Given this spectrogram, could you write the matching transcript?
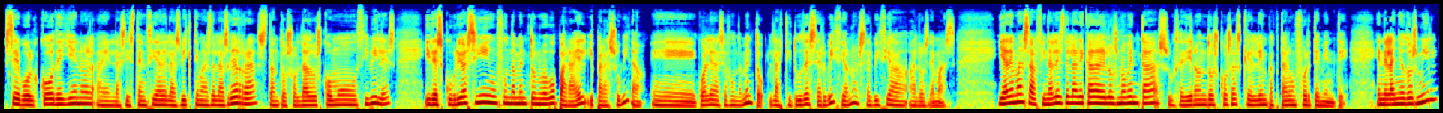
se volcó de lleno en la asistencia de las víctimas de las guerras, tanto soldados como civiles, y descubrió así un fundamento nuevo para él y para su vida. Eh, ¿Cuál era ese fundamento? La actitud de servicio, ¿no? el servicio a, a los demás. Y además, a finales de la década de los 90 sucedieron dos cosas que le impactaron fuertemente. En el año 2000,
